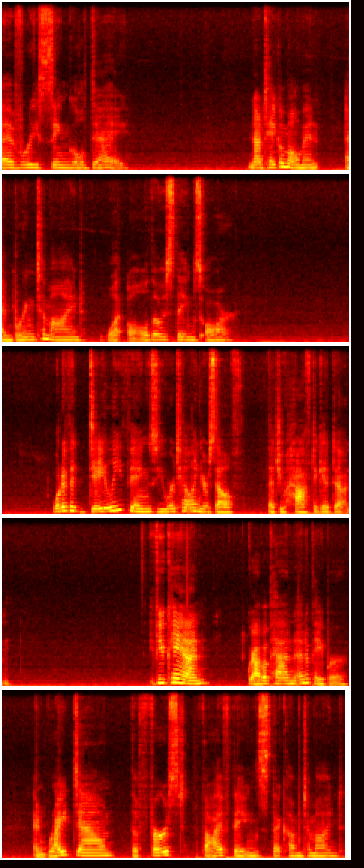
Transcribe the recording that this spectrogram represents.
every single day? Now take a moment and bring to mind what all those things are. What are the daily things you are telling yourself that you have to get done? If you can, grab a pen and a paper and write down the first five things that come to mind.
